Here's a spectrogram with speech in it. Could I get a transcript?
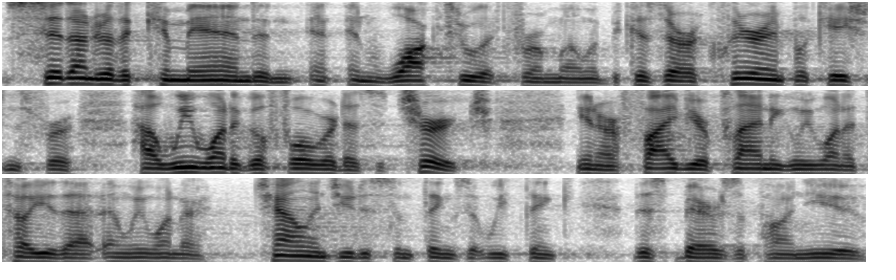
sit under the command and, and, and, walk through it for a moment because there are clear implications for how we want to go forward as a church. In our five year planning, we want to tell you that and we want to challenge you to some things that we think this bears upon you.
